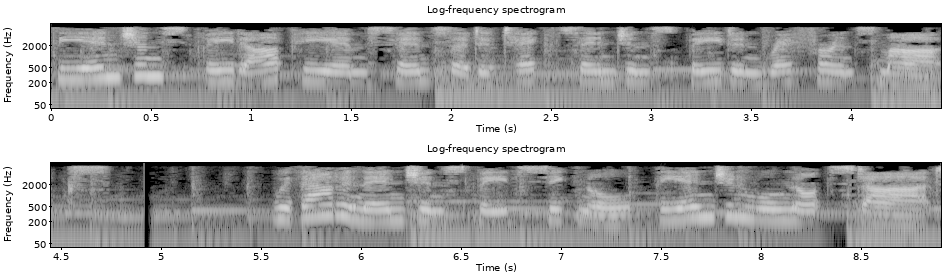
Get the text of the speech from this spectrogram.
The engine speed RPM sensor detects engine speed and reference marks. Without an engine speed signal, the engine will not start.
